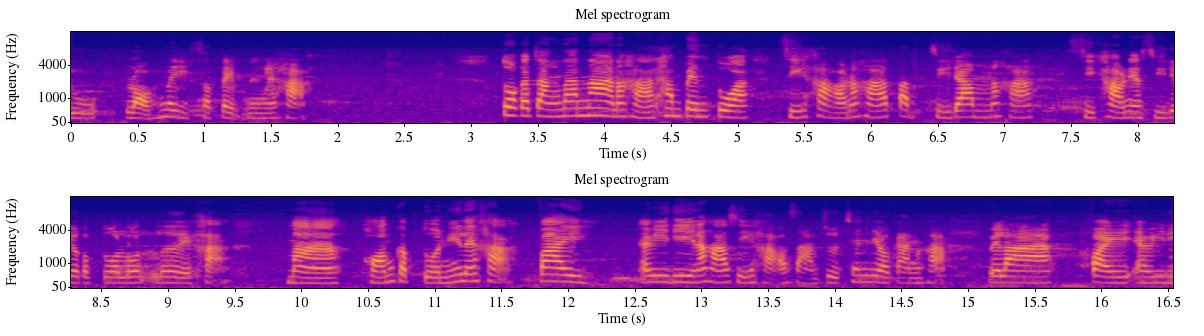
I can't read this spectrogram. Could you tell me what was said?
ดูหล่อขึ้นมาอีกสเต็ปหนึ่งเลยค่ะ ตัวกระจังด้านหน้านะคะทำเป็นตัวสีขาวนะคะ ตัดสีดำนะคะ สีขาวเนี่ยสีเดียวกับตัวรถเลยค่ะ มาพร้อมกับตัวนี้เลยค่ะ ไฟ LED นะคะ สีขาว 3 จุดเช่นเดียวกันค่ะ เวลา ไฟ LED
